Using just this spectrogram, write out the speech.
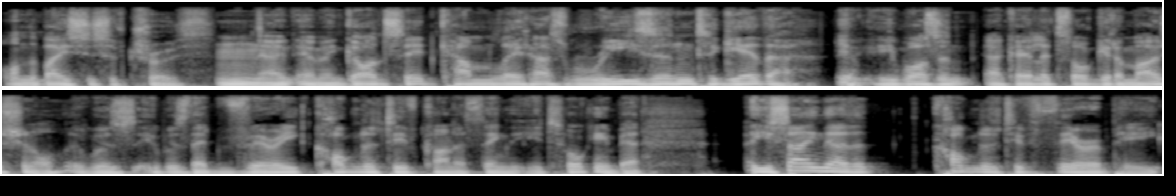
on the basis of truth. Mm, I mean, God said, "Come, let us reason together." Yep. He wasn't okay. Let's all get emotional. It was it was that very cognitive kind of thing that you're talking about. Are you saying though that cognitive therapy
